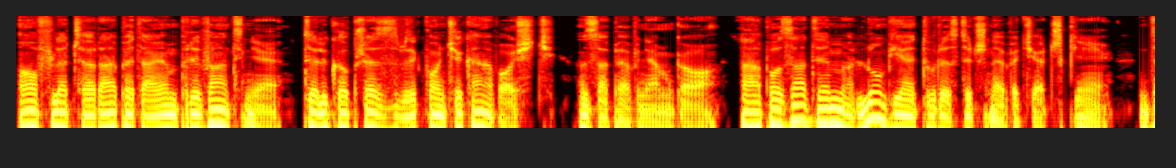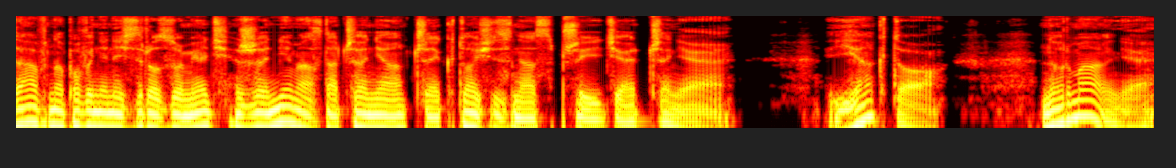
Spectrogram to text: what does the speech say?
O Fletchera pytałem prywatnie, tylko przez zwykłą ciekawość, zapewniam go. A poza tym lubię turystyczne wycieczki. Dawno powinieneś zrozumieć, że nie ma znaczenia, czy ktoś z nas przyjdzie, czy nie. Jak to? Normalnie.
